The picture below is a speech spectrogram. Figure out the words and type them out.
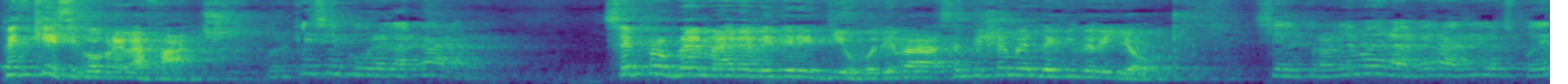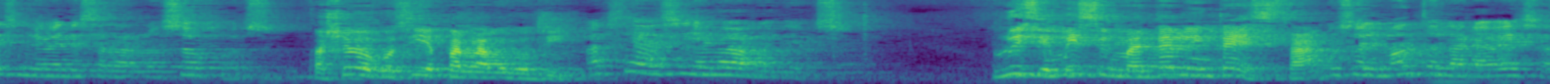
Perché si copre la faccia? ¿Por qué se cubre la cara? Se il problema era vedere Dio, poteva semplicemente chiudere gli occhi. Si el problema era ver a Dios, podía simplemente cerrar los ojos. Facevo così e parlavo con Dio. Así, así hablaba con Dios. Lui si è messo il mantello in testa el manto en la cabeza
